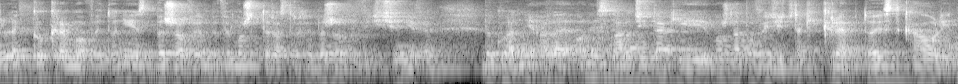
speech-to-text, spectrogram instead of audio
y, lekko kremowy, to nie jest beżowy, wy może teraz trochę beżowy widzicie, nie wiem dokładnie, ale on jest bardziej taki, można powiedzieć, taki krem, to jest kaolin.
